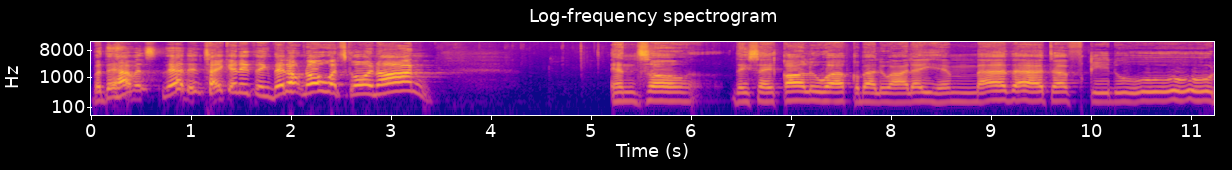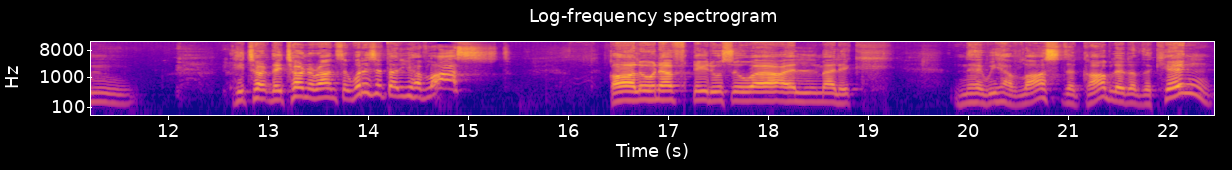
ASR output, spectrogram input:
But they haven't, they didn't take anything. They don't know what's going on. And so they say, قالوا وأقبلوا عليهم ماذا تفقدون he turn, They turn around and say, what is it that you have lost? قالوا نفقد سواع الملك Nay, we have lost the goblet of the king.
